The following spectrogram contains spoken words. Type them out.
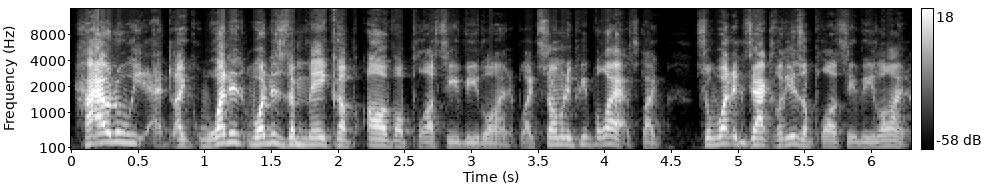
how do we like what is what is the makeup of a plus EV lineup? Like so many people ask, like, so what exactly is a plus EV lineup?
